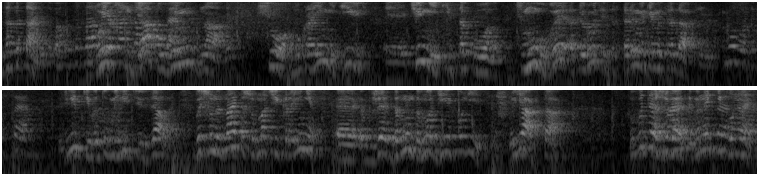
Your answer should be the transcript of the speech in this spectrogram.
запитання до вас. Ви як суддя повинні знати, що в Україні діють е, чинні якісь закони. Чому ви керуєтеся старими якимись редакціями? Володя, все. Звідки ви ту міліцію взяли? Ви що не знаєте, що в нашій країні е, вже давним-давно діє поліція? Ну як так? Ну ви де живете? Ви на якій планеті?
